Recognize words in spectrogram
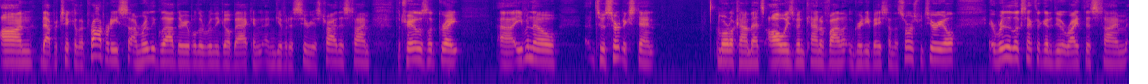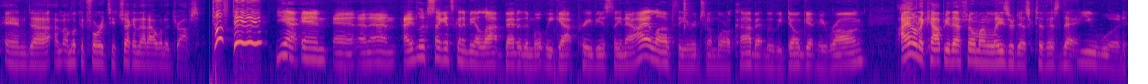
on that particular property. So I'm really glad they're able to really go back and, and give it a serious try this time. The trailers look great, uh, even though to a certain extent. Mortal Kombat's always been kind of violent and gritty based on the source material. It really looks like they're going to do it right this time, and uh, I'm, I'm looking forward to checking that out when it drops. Yeah, and and and, and it looks like it's going to be a lot better than what we got previously. Now, I loved the original Mortal Kombat movie. Don't get me wrong. I own a copy of that film on Laserdisc to this day. You would,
